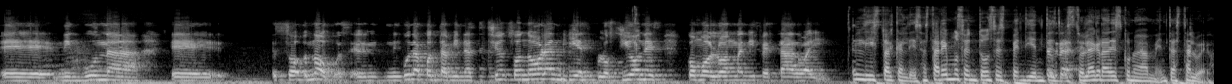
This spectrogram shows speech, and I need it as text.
eh, ninguna eh, no, pues eh, ninguna contaminación sonora ni explosiones como lo han manifestado ahí. Listo, alcaldesa. Estaremos entonces pendientes de esto. Le agradezco nuevamente. Hasta luego.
